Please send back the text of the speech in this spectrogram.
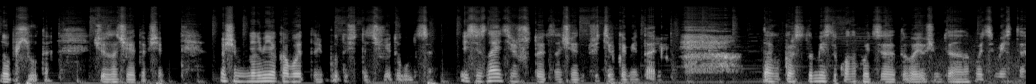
Ноб Хилл-то, что означает вообще. В общем, для меня как бы это буду считать, что это улица. Если знаете, что это означает, пишите в комментариях. Так, как раз то место, куда находится этого, в общем-то, находится место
